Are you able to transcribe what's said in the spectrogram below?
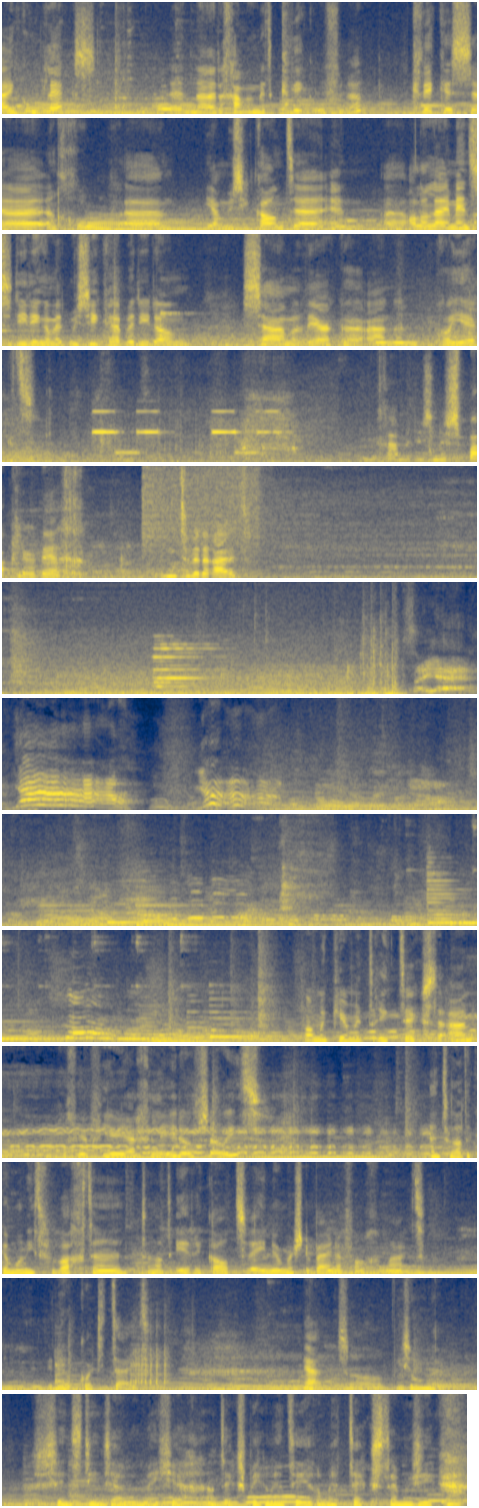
eikcomplex en eh, daar gaan we met Kwik oefenen. Kwik is eh, een groep eh, ja, muzikanten en allerlei mensen die dingen met muziek hebben die dan samenwerken aan een project. Nu gaan we dus naar Spaklerweg. Dan moeten we eruit. Kwam een keer met drie teksten aan, ongeveer vier jaar geleden of zoiets. En toen had ik helemaal niet verwacht. En toen had Erik al twee nummers er bijna van gemaakt. In heel korte tijd. Ja, dat is wel bijzonder. Sindsdien zijn we een beetje aan het experimenteren met tekst en muziek.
